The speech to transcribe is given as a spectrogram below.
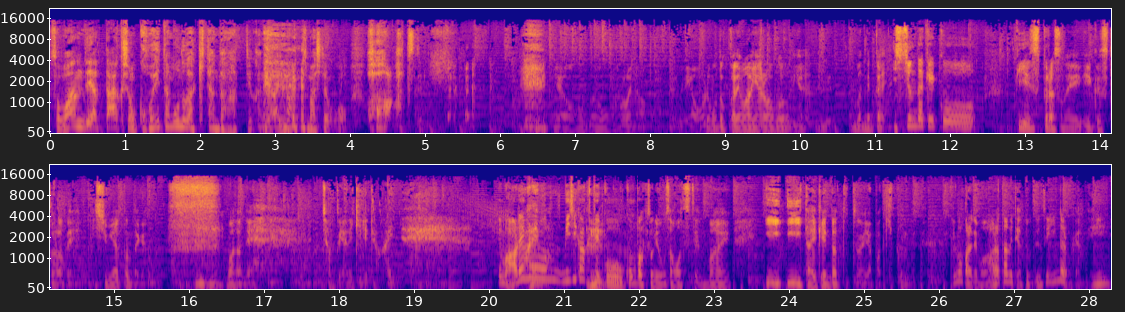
そう、ワンでやったアクションを超えたものが来たんだなっていう感じが今来ましたよ、こう。はぁっつって。いやおおもろいなと思っていや俺もどっかでワンやろういや、まあ、なんか一瞬だけこう PS プラスのエクストラで一瞬やったんだけどまだねちゃんとやりきれてはないんでね。でもあれもも短くてこう、コンパクトに収まっててうまいいいいい体験だったっていうのはやっぱ聞くんでね。今からでも改めてやっても全然いいんだろうけどね。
